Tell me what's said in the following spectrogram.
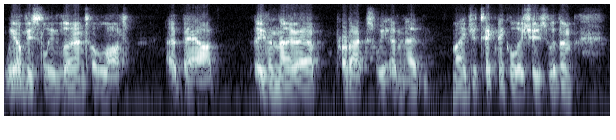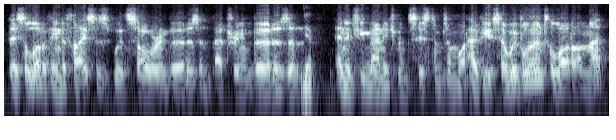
we obviously learned a lot about even though our products we haven't had major technical issues with them, there's a lot of interfaces with solar inverters and battery inverters and yep. energy management systems and what have you. So we've learned a lot on that.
